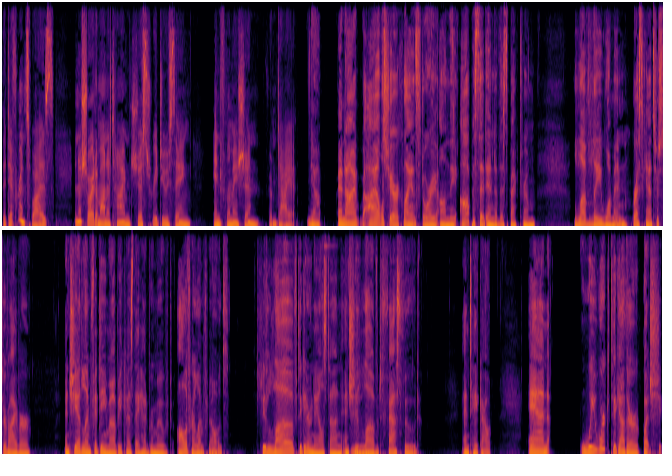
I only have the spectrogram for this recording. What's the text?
the difference was in a short amount of time, just reducing inflammation from diet. Yeah. And I I'll share a client story on the opposite end of the spectrum. Lovely woman, breast cancer survivor, and she had lymphedema because they had removed all of her lymph nodes. She loved to get her nails done and she mm-hmm. loved fast food and takeout. And we worked together, but she,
